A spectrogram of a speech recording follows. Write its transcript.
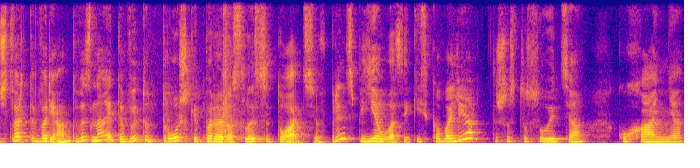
Четвертий варіант. Ви знаєте, ви тут трошки переросли ситуацію. В принципі, є у вас якийсь кавалер, те, що стосується кохання,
